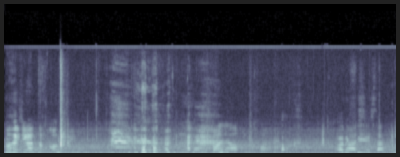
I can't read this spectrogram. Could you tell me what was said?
Why do you have to block me? Trying it find it out I'd Nice, agree.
